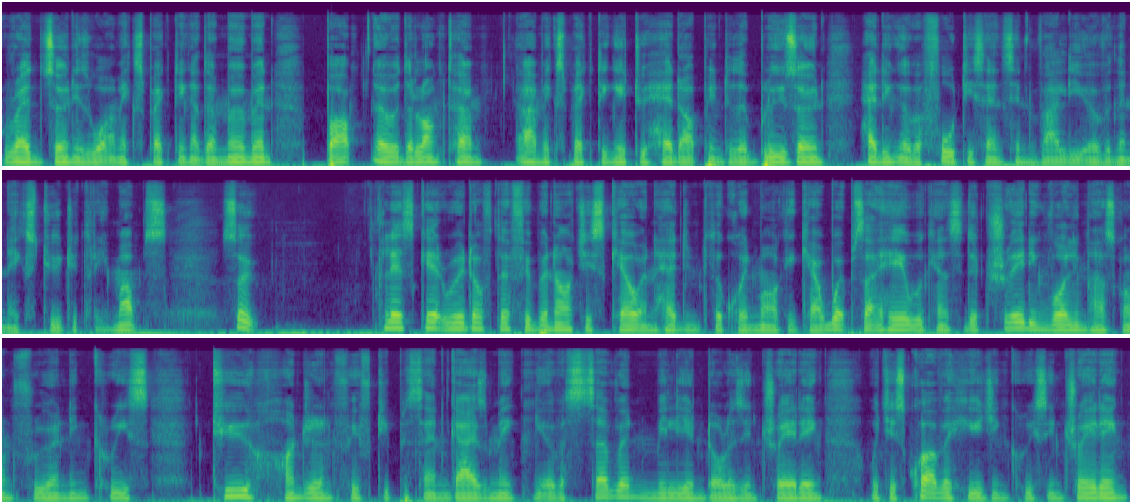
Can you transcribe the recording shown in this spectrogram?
red zone is what i'm expecting at the moment. But over the long term I'm expecting it to head up into the blue zone, heading over 40 cents in value over the next two to three months. So let's get rid of the fibonacci scale and head into the coinmarketcap website. Here we can see the trading volume has gone through an increase 250 percent guys making over seven million dollars in trading which is quite a huge increase in trading.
